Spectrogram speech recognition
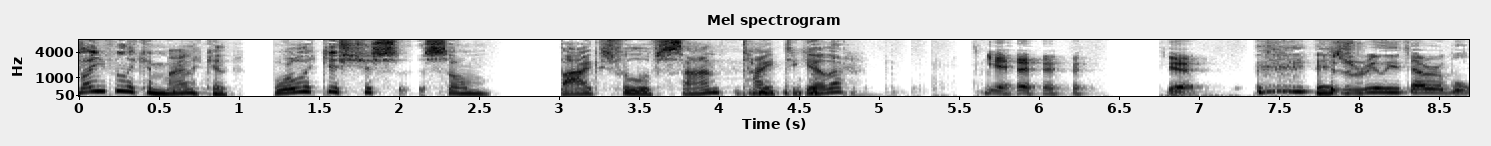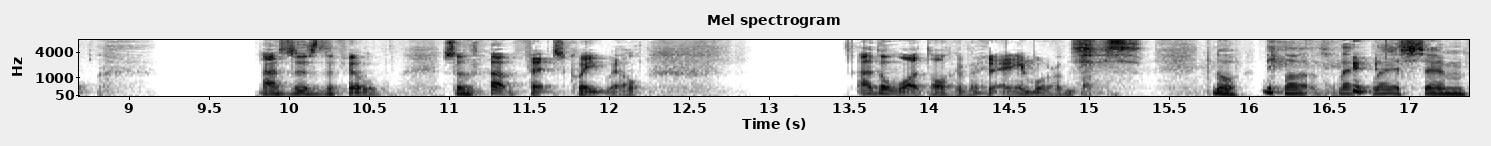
not even like a mannequin, more like it's just some bags full of sand tied together. yeah, yeah, it's really terrible. As is the film, so that fits quite well. I don't want to talk about it anymore. no, let, us um,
